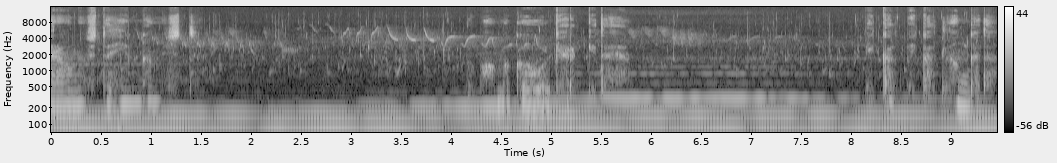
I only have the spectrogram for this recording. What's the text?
ära unusta hingamist. luba oma kõhul kerkida pikalt-pikalt langeda.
